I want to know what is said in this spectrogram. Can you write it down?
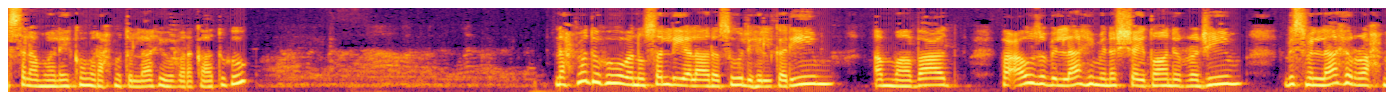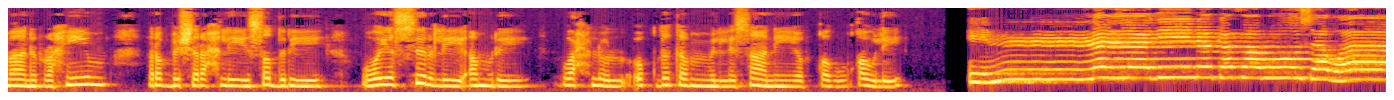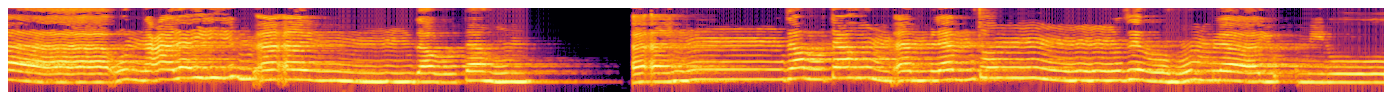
السلام علیکم و رحمۃ اللہ وبرکاتہ۔ نحمد ونسلی علی رسول کریم اما بعد، فاعوذ باللہ من الشیطان الرجیم، بسم اللہ الرحمٰن الرحیم ربش رحلی صدری ویسر لی امری وحل العقدم السانی قولی۔ إن الذين كفروا سواء أأنذرتهم أأنذرتهم أم لم تنذرهم لا يؤمنون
